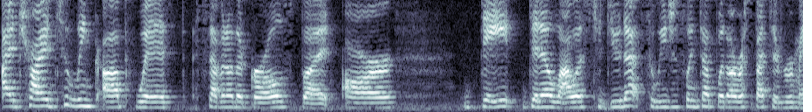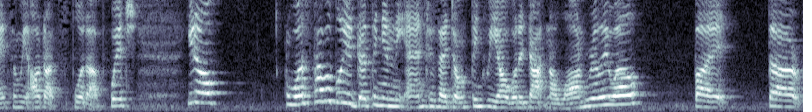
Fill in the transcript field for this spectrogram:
I tried to link up with seven other girls, but our date didn't allow us to do that, so we just linked up with our respective roommates and we all got split up, which, you know, was probably a good thing in the end because I don't think we all would have gotten along really well, but the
